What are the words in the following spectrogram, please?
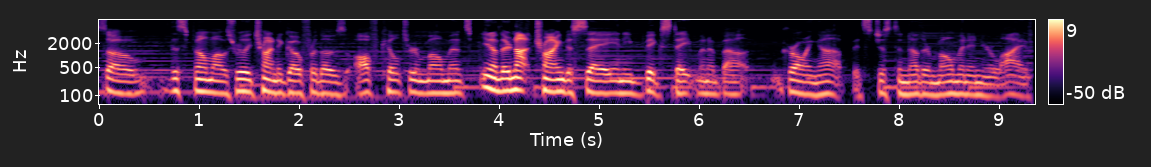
So, this film, I was really trying to go for those off kilter moments. You know, they're not trying to say any big statement about growing up, it's just another moment in your life.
